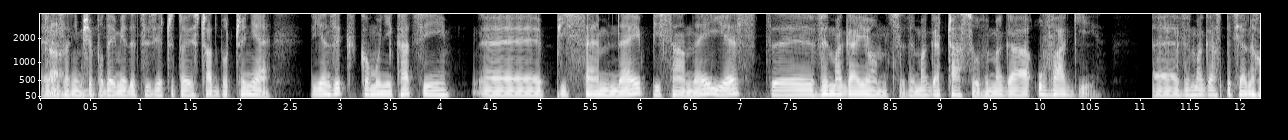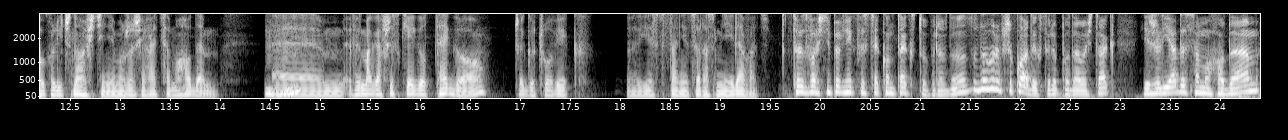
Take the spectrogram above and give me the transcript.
E, Tak. Zanim się podejmie decyzję, czy to jest chatbot, czy nie. Język komunikacji e, pisemnej, pisanej jest e, wymagający, wymaga czasu, wymaga uwagi, e, wymaga specjalnych okoliczności, nie możesz jechać samochodem. Mhm. Wymaga wszystkiego tego, czego człowiek jest w stanie coraz mniej dawać. To jest właśnie pewnie kwestia kontekstu, prawda? No to dobre przykłady, które podałeś, tak? Jeżeli jadę samochodem,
